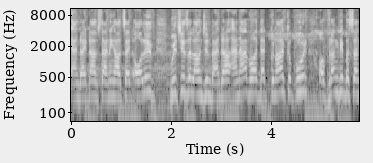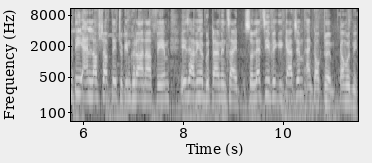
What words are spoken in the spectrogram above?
And right now I'm standing outside Olive, which is a lounge in Bandra. And I've heard that Kunal Kapoor of Rang De Basanti and Luv Shuv Tey Chicken Khurana fame is having a good time inside. So let's see if we can catch him and talk to him. Come with me.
